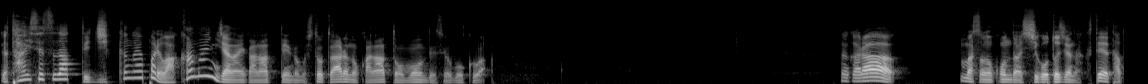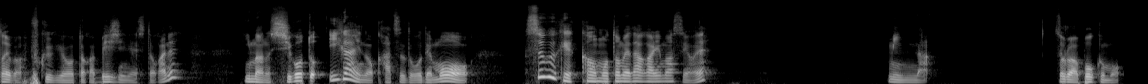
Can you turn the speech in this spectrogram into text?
が大切だって実感がやっぱり湧かないんじゃないかなっていうのも一つあるのかなと思うんですよ僕は。だからまあその今度は仕事じゃなくて例えば副業とかビジネスとかね今の仕事以外の活動でもすぐ結果を求めたがりますよねみんなそれは僕も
